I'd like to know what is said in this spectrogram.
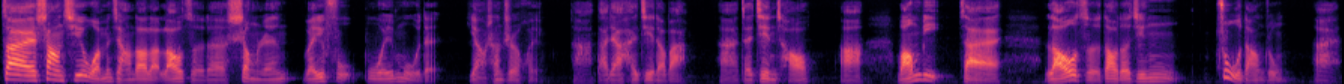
在上期我们讲到了老子的“圣人为父不为目”的养生智慧啊，大家还记得吧？啊，在晋朝啊，王弼在《老子道德经注》当中，哎，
